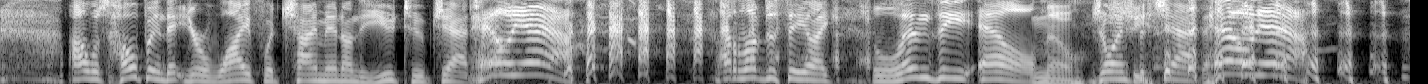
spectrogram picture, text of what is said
I was hoping that your wife would chime in on the YouTube chat. Hell yeah! I'd love to see like Lindsay L. No, joins the chat. Hell yeah!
